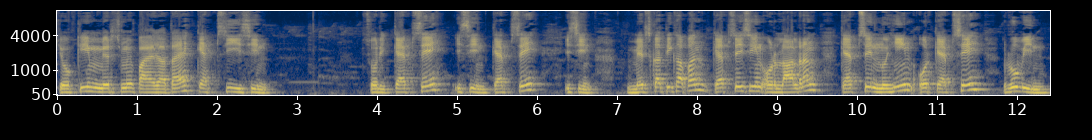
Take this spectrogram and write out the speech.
क्योंकि मिर्च में पाया जाता है कैप्सीसिन। सॉरी कैप्से इसिन कैप्से इसिन मिर्च का तीखापन कैप्सेसिन और लाल रंग कैप्से नुहीन और कैप्से रूबिन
